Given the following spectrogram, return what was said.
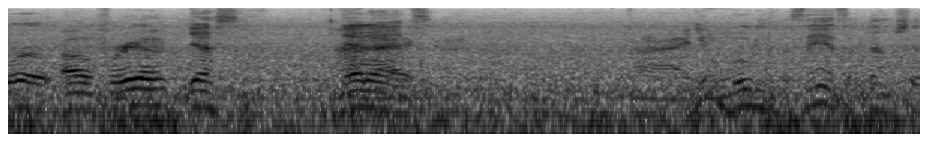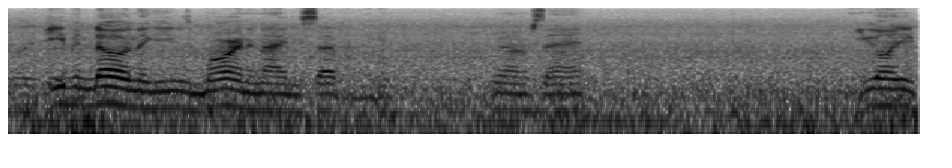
World. Oh, for real? Yes. Dead Alright. ass. Alright, You booty for saying some dumb shit like that. Even though nigga, he was born in '97, nigga. You know what I'm saying? You only,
